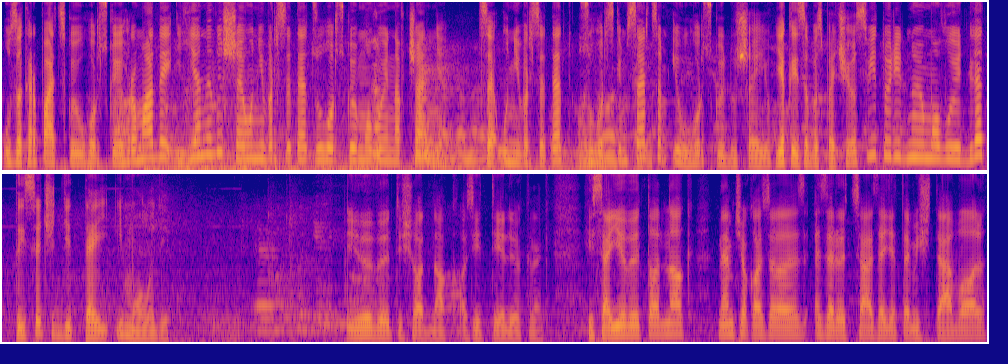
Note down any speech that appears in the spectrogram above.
у Закарпатської угорської громади є не лише університет з угорською мовою навчання, це університет з угорським серцем і угорською душею, який забезпечує освіту рідною мовою для тисяч дітей і молоді. Jövőt is adnak az itt élőknek. Hiszen jövőt adnak nem csak azzal az 1500 egyetemistával.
